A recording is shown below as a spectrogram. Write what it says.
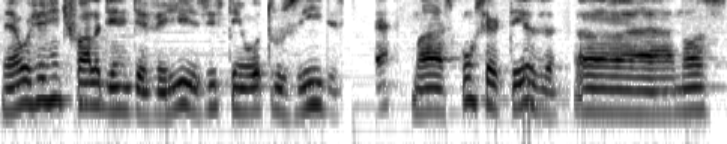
Né? Hoje a gente fala de NDVI, existem outros índices, né? mas com certeza uh, nós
